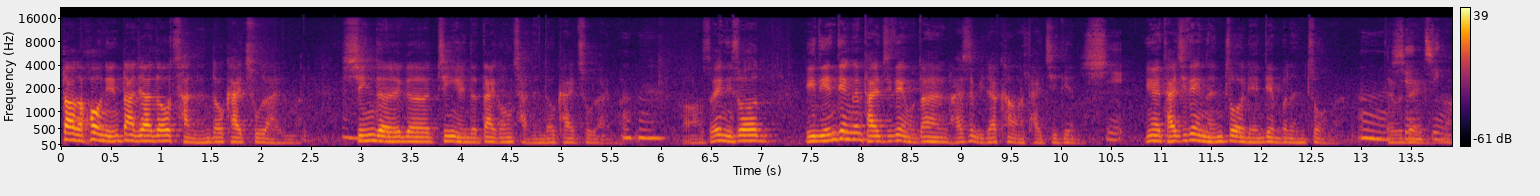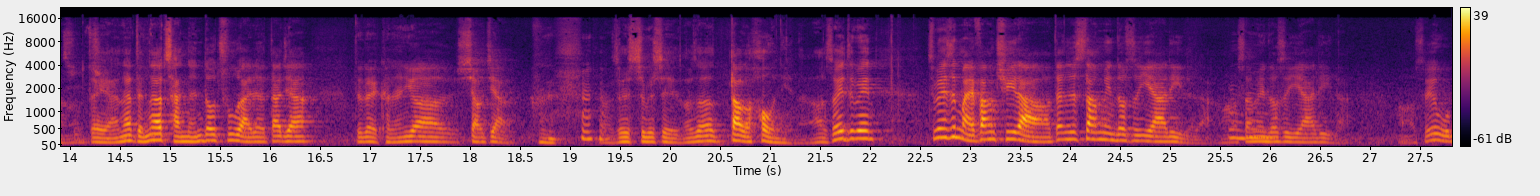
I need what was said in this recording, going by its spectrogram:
到了后年，大家都产能都开出来了嘛。新的一个晶圆的代工产能都开出来嘛，啊，所以你说以联电跟台积电，我当然还是比较看好台积电，是，因为台积电能做，联电不能做嘛，嗯，对不对？啊，对呀，那等到产能都出来了，大家对不对？可能又要削价，啊，这是不是？我说到了后年了啊，所以这边这边是买方区啦，但是上面都是压力的啦，啊，上面都是压力的，啊，所以我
